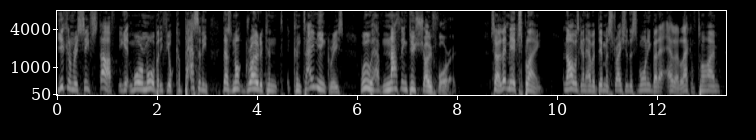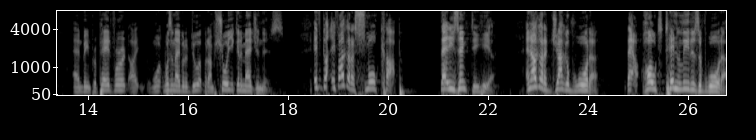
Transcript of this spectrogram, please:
You can receive stuff, you get more and more, but if your capacity does not grow to con- contain the increase, we'll have nothing to show for it. So let me explain. And I was going to have a demonstration this morning, but out a lack of time and being prepared for it, I w- wasn't able to do it, but I'm sure you can imagine this. If, got, if I got a small cup that is empty here, and I got a jug of water that holds 10 liters of water,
